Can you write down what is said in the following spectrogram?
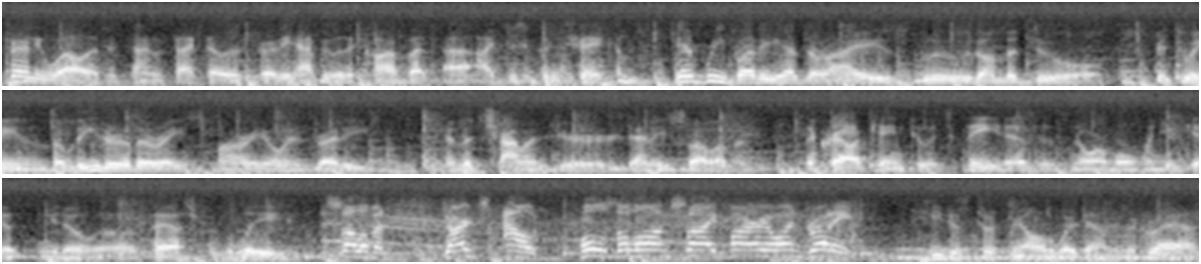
fairly well at the time. In fact, I was fairly happy with the car, but uh, I just couldn't shake him. Everybody had their eyes glued on the duel between the leader of the race, Mario Andretti, and the challenger, Danny Sullivan the crowd came to its feet, as is normal when you get, you know, a pass for the lead. Sullivan darts out, pulls alongside Mario Andretti. He just took me all the way down to the grass.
